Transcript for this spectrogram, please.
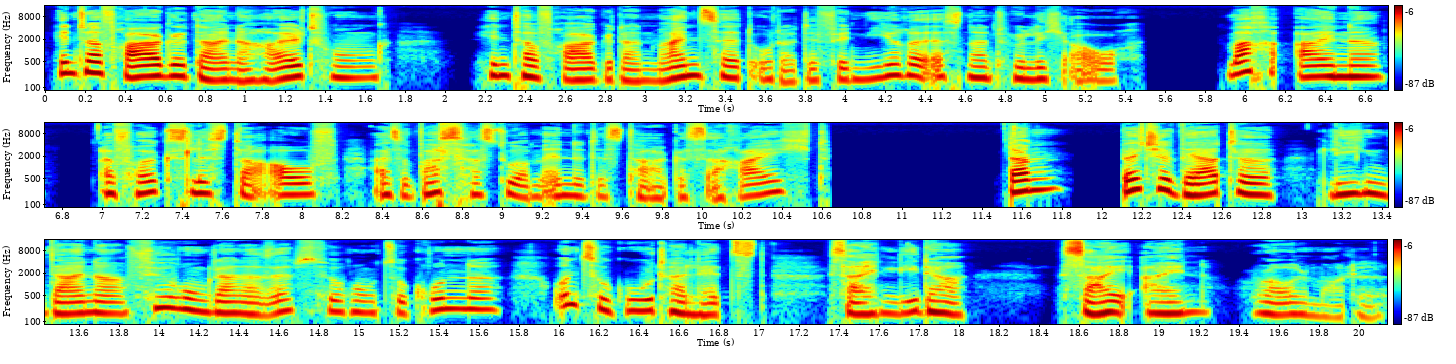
hinterfrage deine Haltung, hinterfrage dein Mindset oder definiere es natürlich auch. Mach eine Erfolgsliste auf, also was hast du am Ende des Tages erreicht. Dann, welche Werte liegen deiner Führung, deiner Selbstführung zugrunde. Und zu guter Letzt, sei ein Leader, sei ein Role Model.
